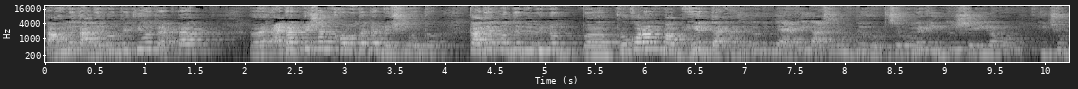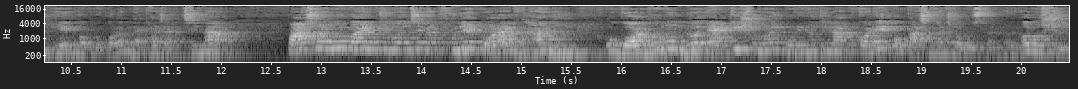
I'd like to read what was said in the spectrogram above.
তাহলে তাদের মধ্যে কি হতো? একটা অ্যাডাপ্টেশন ক্ষমতাটা বেশি হতো। তাদের মধ্যে বিভিন্ন প্রকরণ বা ভেদ দেখা যেত, কিন্তু একই গাছের মধ্যে ঘটছে বলে কিন্তু সেই রকম কিছু ভেদ বা প্রকরণ দেখা যাচ্ছে না। পাঁচ নম্বর পয়েন্ট কি বলছে না, ফুলের পরাগধানী ও গর্ভমুণ্ড একই সময় পরিণতি লাভ করে ও কাছাকাছি অবস্থান করে। অবশ্যই।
